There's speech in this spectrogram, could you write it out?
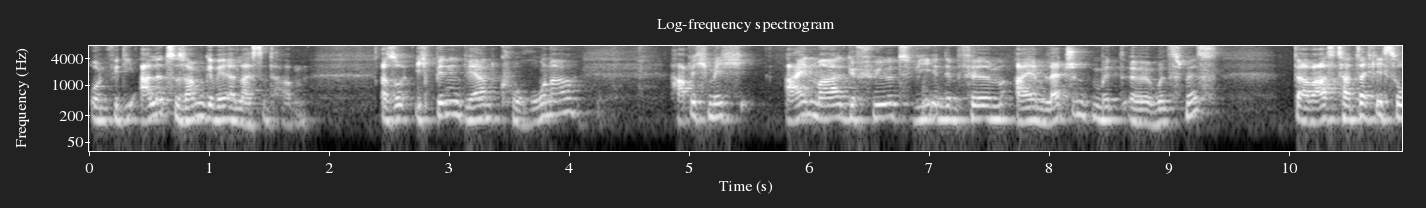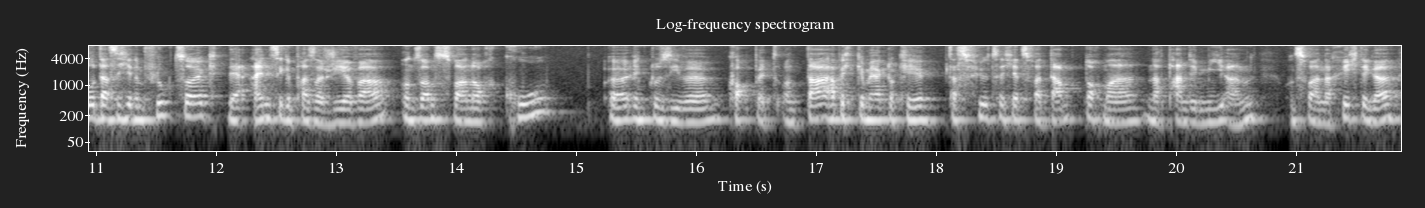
und wir die alle zusammen gewährleistet haben. Also ich bin während Corona, habe ich mich einmal gefühlt wie in dem Film I Am Legend mit äh, Will Smith. Da war es tatsächlich so, dass ich in einem Flugzeug der einzige Passagier war und sonst war noch Crew äh, inklusive Cockpit. Und da habe ich gemerkt, okay, das fühlt sich jetzt verdammt nochmal nach Pandemie an und zwar nach richtiger.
